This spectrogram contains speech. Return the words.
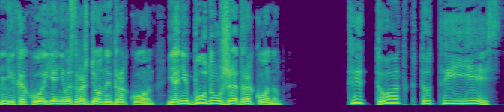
«Никакой я не возрожденный дракон! Я не буду уже драконом!» «Ты тот, кто ты есть.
